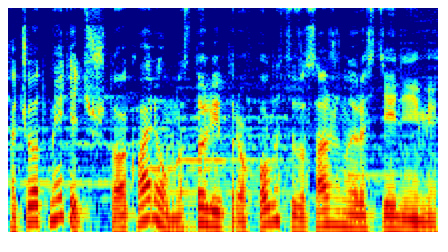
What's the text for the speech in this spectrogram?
Хочу отметить, что аквариум на 100 литров полностью засаженный растениями,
